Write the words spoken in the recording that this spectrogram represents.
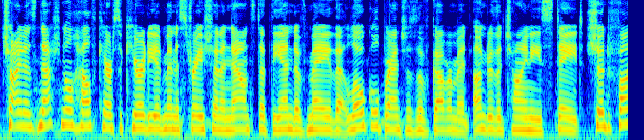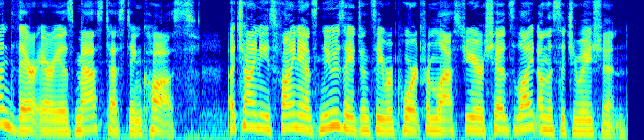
China's National Healthcare Security Administration announced at the end of May that local branches of government under the Chinese state should fund their area's mass testing costs. A Chinese finance news agency report from last year sheds light on the situation.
